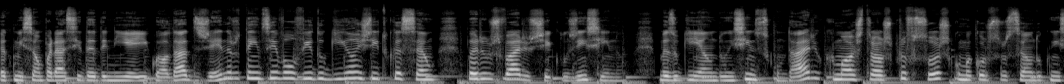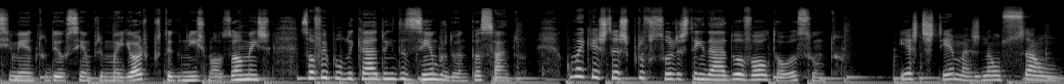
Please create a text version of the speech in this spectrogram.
A Comissão para a Cidadania e Igualdade de Gênero tem desenvolvido guiões de educação para os vários ciclos de ensino, mas o guião do ensino secundário, que mostra aos professores como a construção do conhecimento deu sempre maior protagonismo aos homens, só foi publicado em dezembro do ano passado. Como é que estas professoras têm dado a volta ao assunto? Estes temas não são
